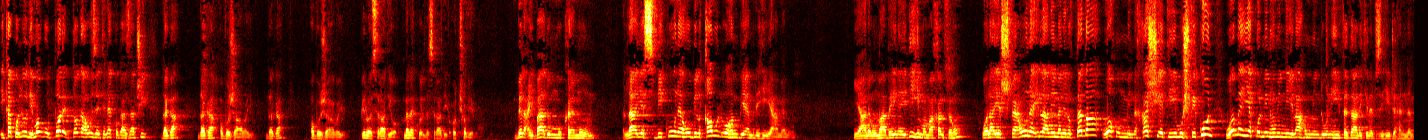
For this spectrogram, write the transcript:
I kako ljudi mogu pored toga uzeti nekoga, znači, da ga, da ga obožavaju. Da ga obožavaju. Bilo da se radi o meleku ili da se radi o čovjeku. bel ibadum mukremun, la yasbikunahu bil qavl, wa hum bi amrihi ya'malun ya'lamu ma bayna aydihim wa ma khalfahum ولا يشفعون إلا لمن ارتضى وهم من خشيته مشفقون ومن يقل منهم إني إله من دونه فذلك نجزه جهنم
